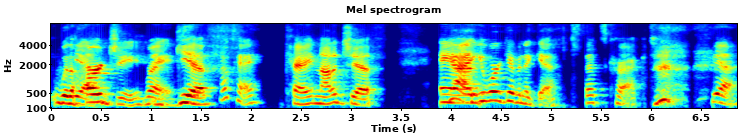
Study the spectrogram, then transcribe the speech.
with a hard G. Right. GIF. okay. Okay, not a GIF. And yeah, you were given a gift. That's correct. Yeah.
